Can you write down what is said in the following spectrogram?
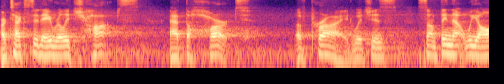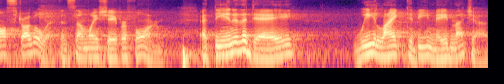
Our text today really chops at the heart of pride, which is something that we all struggle with in some way, shape, or form. At the end of the day, we like to be made much of.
